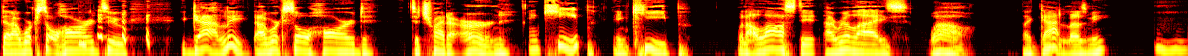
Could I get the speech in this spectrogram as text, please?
that I worked so hard to, golly, I worked so hard to try to earn and keep. and keep. When I lost it, I realized, wow, like God loves me. hmm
